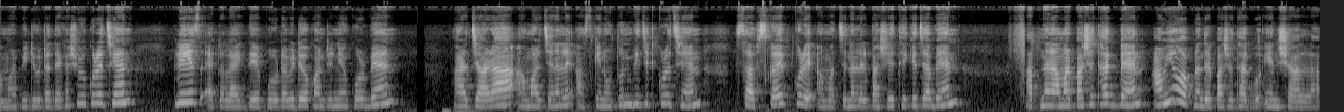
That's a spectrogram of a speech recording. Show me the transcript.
আমার ভিডিওটা দেখা শুরু করেছেন, প্লিজ একটা লাইক দিয়ে পুরোটা ভিডিও কন্টিনিউ করবেন। আর যারা আমার চ্যানেলে আজকে নতুন ভিজিট করেছেন, সাবস্ক্রাইব করে আমার চ্যানেলের পাশে থেকে যাবেন। আপনারা আমার পাশে থাকবেন, আমিও আপনাদের পাশে থাকব, ইনশাআল্লাহ।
